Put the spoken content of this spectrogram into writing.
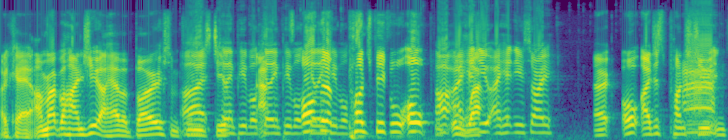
Okay, I'm right behind you. I have a bow, some and steel. killing people, killing people, oh, I'm killing people. Punch people. Oh, Uh, I oh, hit wow. you. I hit you. Sorry. No, oh, I just punched Ah, you in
